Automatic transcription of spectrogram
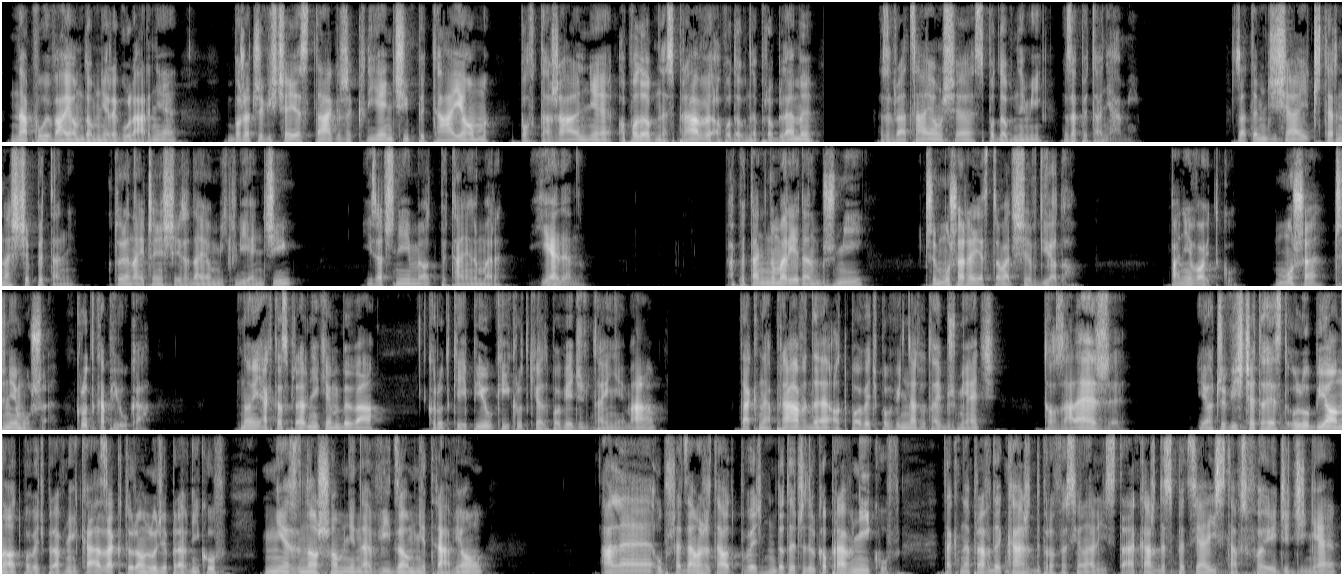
napływają do mnie regularnie bo rzeczywiście jest tak, że klienci pytają powtarzalnie o podobne sprawy, o podobne problemy, zwracają się z podobnymi zapytaniami. Zatem dzisiaj 14 pytań, które najczęściej zadają mi klienci, i zacznijmy od pytania numer 1. A pytanie numer 1 brzmi: czy muszę rejestrować się w GIODO? Panie Wojtku, muszę czy nie muszę? Krótka piłka. No i jak to z prawnikiem bywa, Krótkiej piłki, krótkiej odpowiedzi tutaj nie ma. Tak naprawdę odpowiedź powinna tutaj brzmieć: to zależy. I oczywiście to jest ulubiona odpowiedź prawnika, za którą ludzie prawników nie znoszą, nienawidzą, nie trawią. Ale uprzedzam, że ta odpowiedź nie dotyczy tylko prawników. Tak naprawdę każdy profesjonalista, każdy specjalista w swojej dziedzinie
